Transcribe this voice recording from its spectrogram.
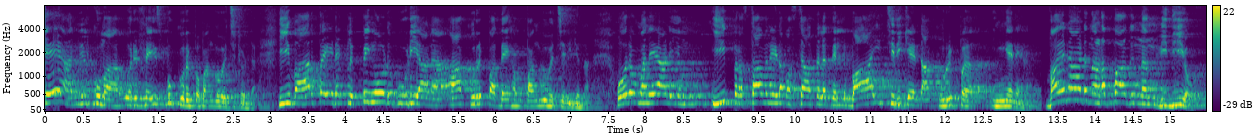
കെ അനിൽകുമാർ ഒരു ഫേസ്ബുക്ക് കുറിപ്പ് പങ്കുവച്ചിട്ടുണ്ട്. ഈ വാർത്തയുടെ ക്ലിപ്പിങ്ങോട് കൂടിയാണ് ആ കുറിപ്പ് അദ്ദേഹം പങ്കുവച്ചിരിക്കുന്നത്. ഓരോ മലയാളിയും ഈ പ്രസ്താവനയുടെ പശ്ചാത്തലത്തിൽ വായിച്ചിരിക്കേണ്ട ആ കുറിപ്പ് ഇങ്ങനെയാണ്. വയനാട് നടപ്പാകുന്ന വിധിയോ?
